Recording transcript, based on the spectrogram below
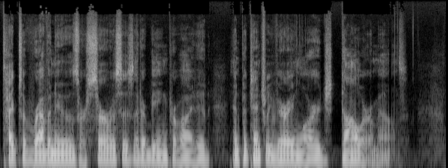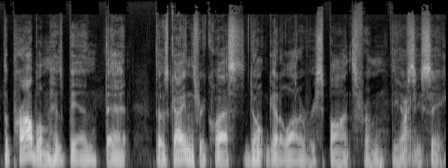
types of revenues or services that are being provided, and potentially very large dollar amounts. The problem has been that those guidance requests don't get a lot of response from the right. FCC.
